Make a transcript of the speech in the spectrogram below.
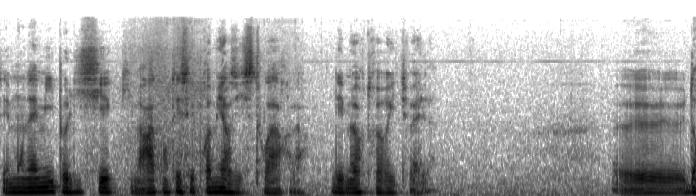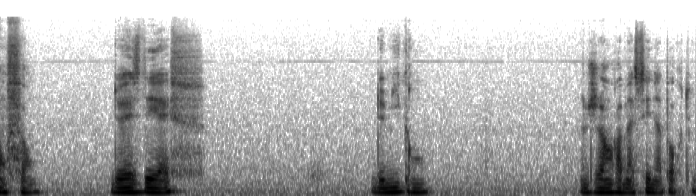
c'est mon ami policier qui m'a raconté ces premières histoires, là, des meurtres rituels, euh, d'enfants de SDF, de migrants, de gens ramassés n'importe où.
